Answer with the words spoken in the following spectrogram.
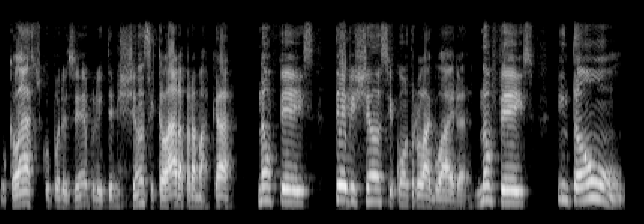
No clássico, por exemplo, ele teve chance clara para marcar, não fez. Teve chance contra o Laguaira, não fez. Então,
